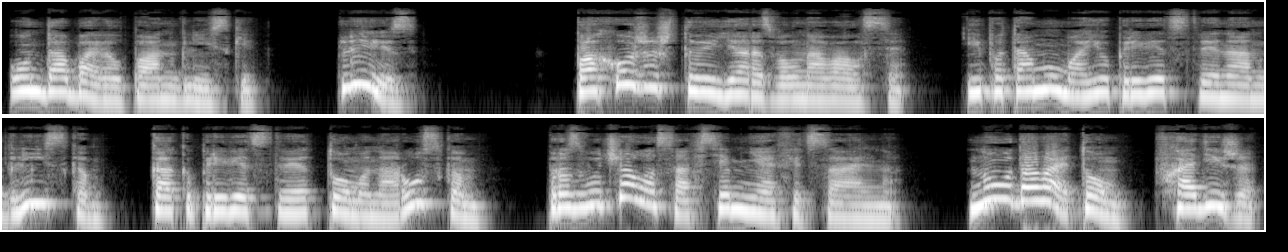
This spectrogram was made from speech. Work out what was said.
он добавил по-английски. «Please, Похоже, что и я разволновался, и потому мое приветствие на английском, как и приветствие Тома на русском, прозвучало совсем неофициально. «Ну, давай, Том, входи же!»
